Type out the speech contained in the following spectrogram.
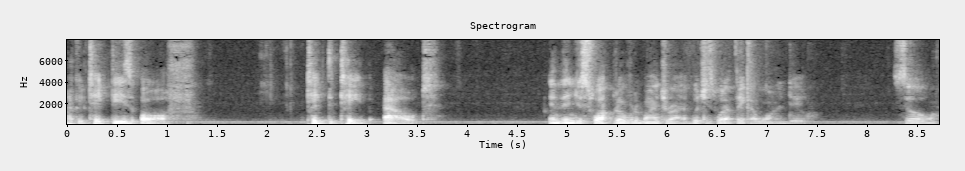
I could take these off, take the tape out, and then just swap it over to my drive, which is what I think I want to do. So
